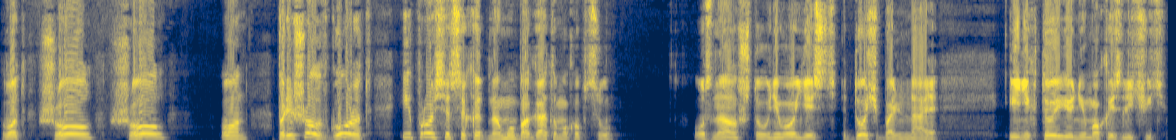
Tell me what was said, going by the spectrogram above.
Вот шел, шел он, пришел в город и просится к одному богатому купцу. Узнал, что у него есть дочь больная, и никто ее не мог излечить.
